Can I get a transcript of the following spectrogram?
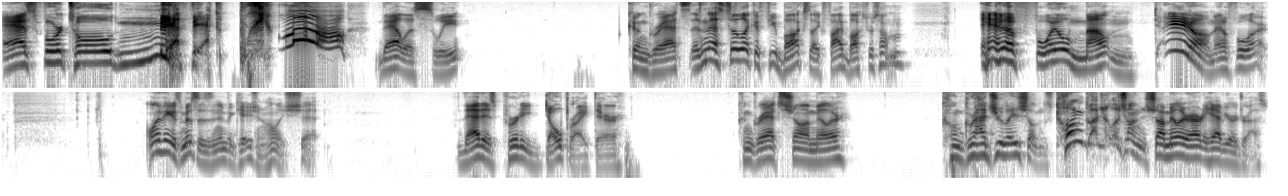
As foretold, Mythic. Ah! That was sweet. Congrats. Isn't that still like a few bucks, like five bucks or something? And a foil mountain. Damn, and a full art. Only thing it's missing is an invocation. Holy shit. That is pretty dope right there. Congrats, Sean Miller. Congratulations. Congratulations, Sean Miller. I already have your address.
